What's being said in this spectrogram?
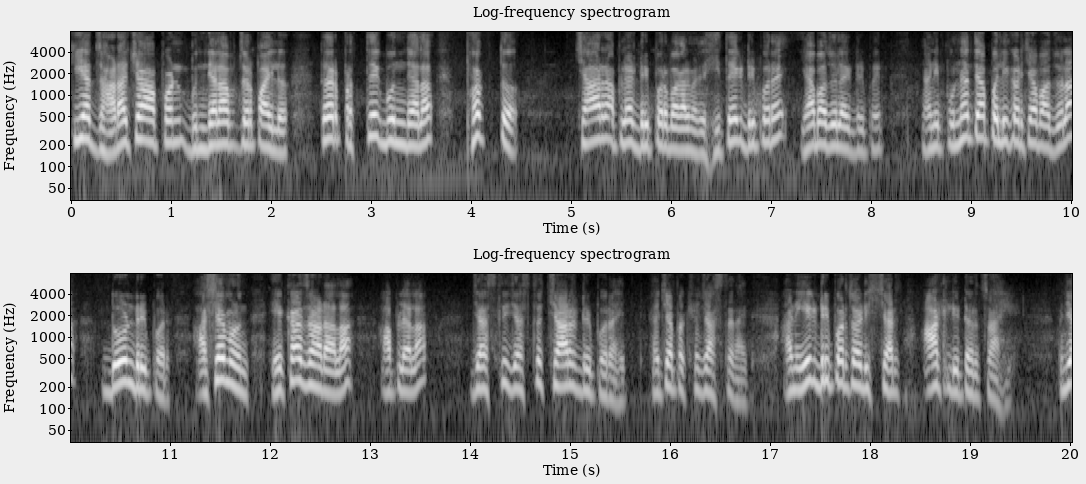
की या झाडाच्या आपण बुंद्याला जर पाहिलं तर प्रत्येक बुंद्याला फक्त चार आपल्या ड्रिपर बघायला मिळतात. इथं एक ड्रिपर आहे ह्या बाजूला एक ड्रिपर आणि पुन्हा त्या पलीकडच्या बाजूला दोन ड्रिपर. अशा मिळून एका झाडाला आपल्याला जास्तीत जास्त चार ड्रिपर आहेत. ह्याच्यापेक्षा जास्त नाहीत. आणि एक ड्रिपरचा डिस्चार्ज आठ लिटरचा आहे. म्हणजे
